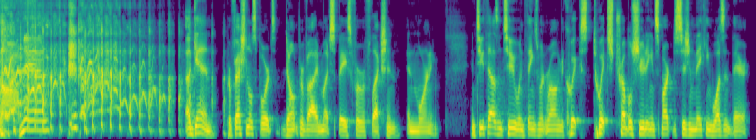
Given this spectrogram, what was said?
Oh man. Again, professional sports don't provide much space for reflection and mourning. In 2002, when things went wrong, the quick twitch troubleshooting and smart decision making wasn't there.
